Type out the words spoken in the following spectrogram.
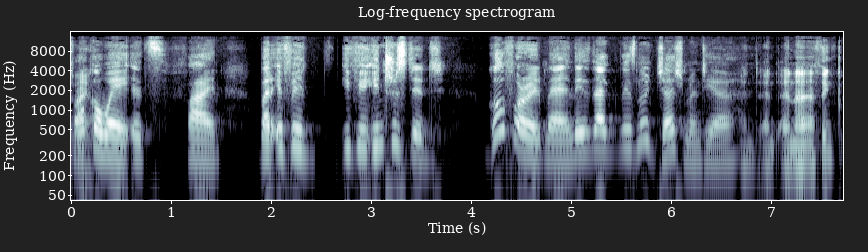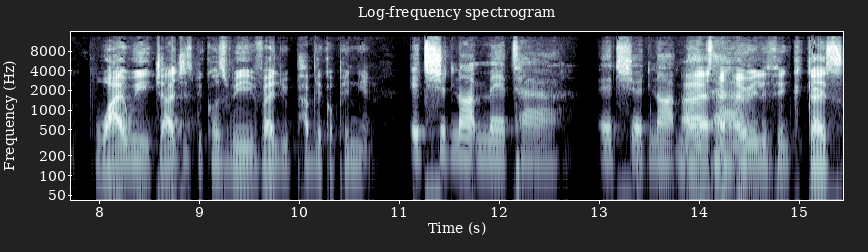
Fine. walk away. It's fine. But if it if you're interested, go for it, man. There's like there's no judgment here. And and and I think why we judge is because we value public opinion. It should not matter. It should not I, matter. I, I really think, guys,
